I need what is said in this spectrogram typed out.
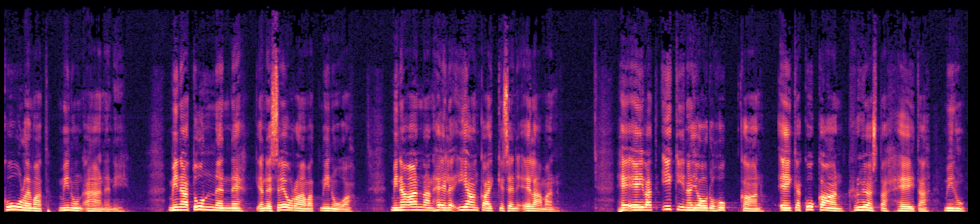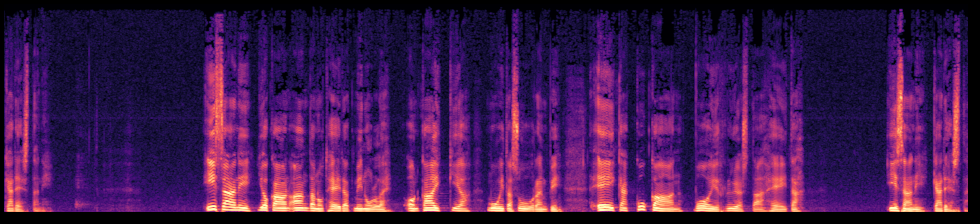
kuulevat minun ääneni. Minä tunnen ne ja ne seuraavat minua. Minä annan heille iankaikkisen elämän. He eivät ikinä joudu hukkaan, eikä kukaan ryöstä heitä minun kädestäni. Isäni, joka on antanut heidät minulle, on kaikkia muita suurempi, eikä kukaan voi ryöstää heitä isäni kädestä.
